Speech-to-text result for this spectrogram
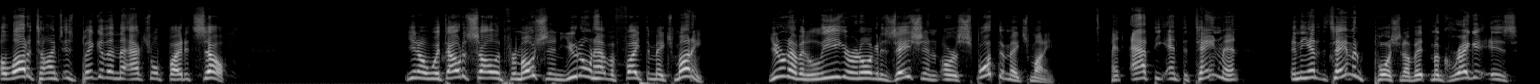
a lot of times is bigger than the actual fight itself. You know, without a solid promotion, you don't have a fight that makes money. You don't have a league or an organization or a sport that makes money. And at the entertainment, in the entertainment portion of it, McGregor is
